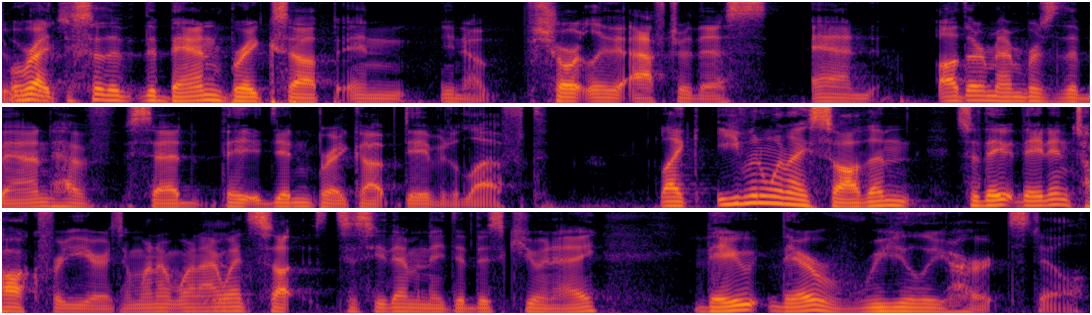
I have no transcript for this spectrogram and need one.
Well, right. So the, the band breaks up in, you know, shortly after this, and other members of the band have said they didn't break up. David left. Like even when I saw them, so they, they didn't talk for years, and when I when I went so, to see them and they did this Q and A, they they're really hurt still.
